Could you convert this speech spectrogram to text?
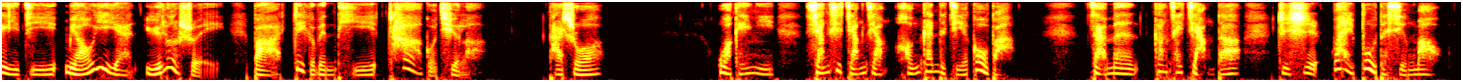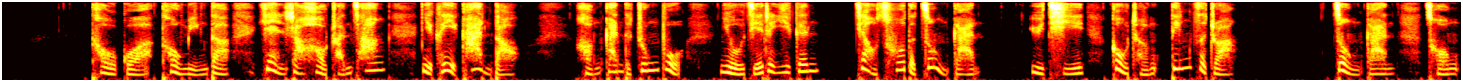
立即瞄一眼余乐水，把这个问题岔过去了。他说：“我给你详细讲讲横杆的结构吧。咱们刚才讲的只是外部的形貌。透过透明的燕少号船舱，你可以看到，横杆的中部扭结着一根较粗的纵杆，与其构成丁字状。”纵杆从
